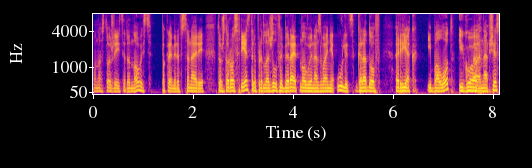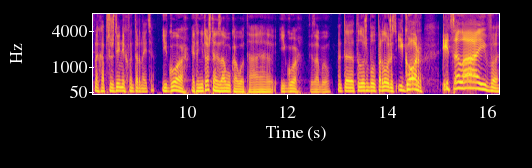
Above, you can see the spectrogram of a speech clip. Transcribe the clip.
у нас тоже есть эта новость, по крайней мере в сценарии, то, что Росреестр предложил выбирать новые названия улиц, городов, рек и болот Егор. э, на общественных обсуждениях в интернете. Егор. Это не то, что я зову кого-то, а Егор, ты забыл. Это ты должен был продолжить. Игор, it's alive!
